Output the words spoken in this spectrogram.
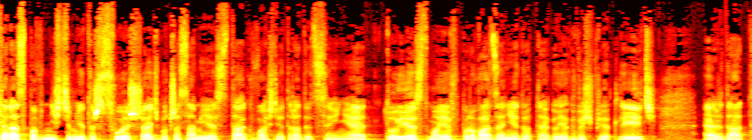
Teraz powinniście mnie też słyszeć, bo czasami jest tak właśnie tradycyjnie. Tu jest moje wprowadzenie do tego, jak wyświetlić LDAT.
